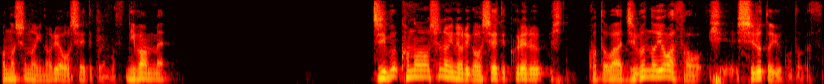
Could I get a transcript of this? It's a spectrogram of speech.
この主の祈りを教えてくれます。2番目。自分この主の祈りが教えてくれることは自分の弱さを知るということです。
